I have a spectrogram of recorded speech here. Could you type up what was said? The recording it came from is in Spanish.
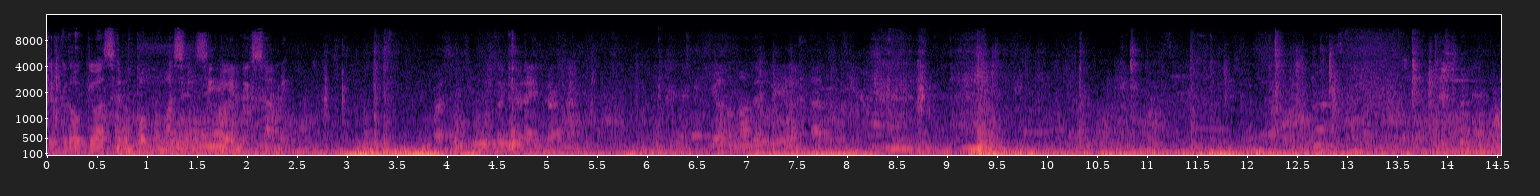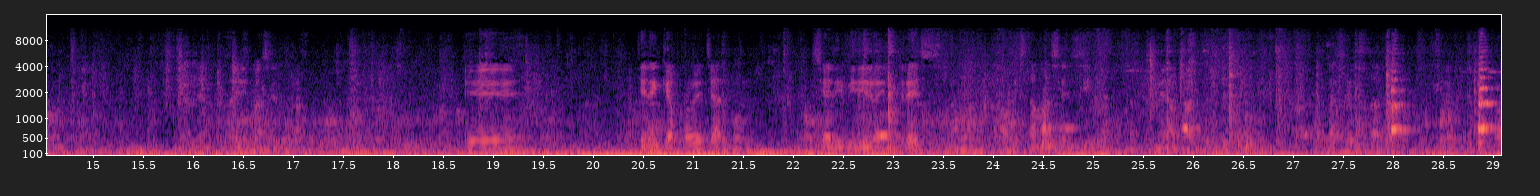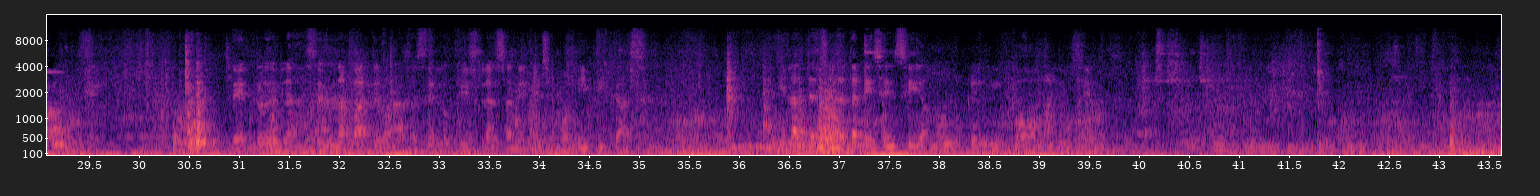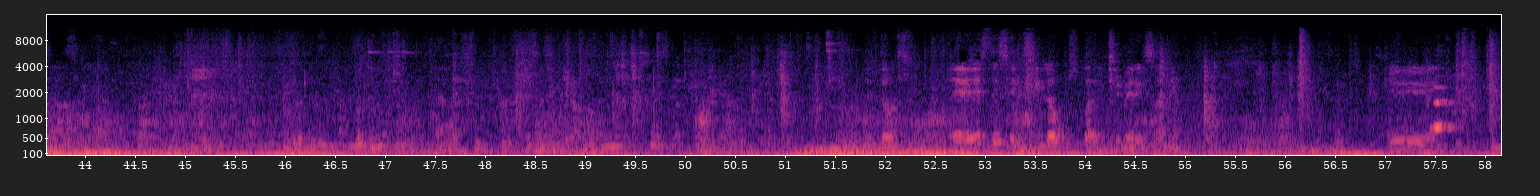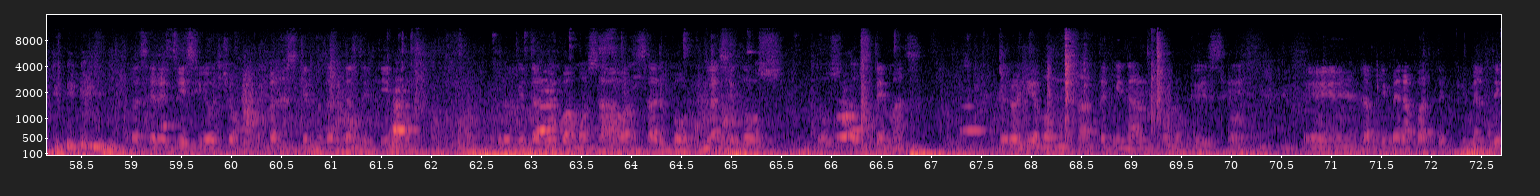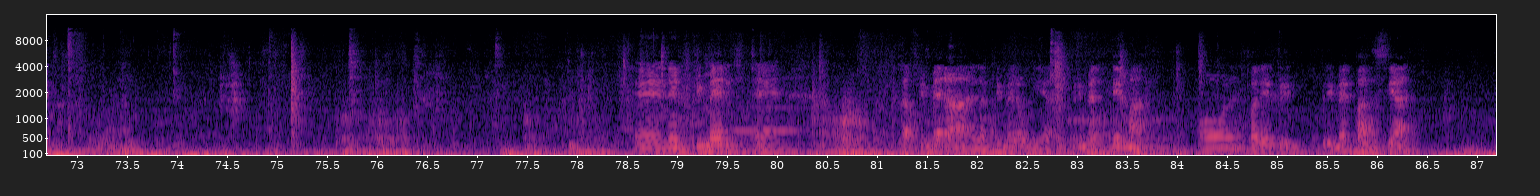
Yo creo que va a ser un poco más sencillo el examen. Yo nomás debo llegar tarde. Tienen que aprovechar, bueno, se ha dividido en tres, está más sencillo, la primera parte especialmente. Segunda parte, Dentro de la segunda parte vamos a hacer lo que es las anemias hemolíticas. Y la tercera también sencilla, ¿no? Lo que es linfoma, leucemia. Entonces, eh, este es el sílabus para el primer examen. Eh, va a ser el 18, para los que nos alcance el tiempo. Creo que también vamos a avanzar por clase 2, dos, dos temas, pero hoy día vamos a terminar con lo que es eh, eh, la primera parte, el primer tema. En el primer, eh, la primera, en la primera unidad, el primer tema, o el, el primer parcial,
